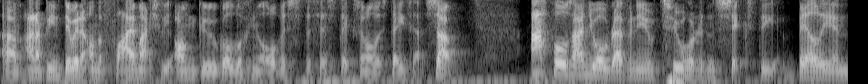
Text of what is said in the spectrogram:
um, and I've been doing it on the fly. I'm actually on Google looking at all this statistics and all this data. So Apple's annual revenue, $260 billion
